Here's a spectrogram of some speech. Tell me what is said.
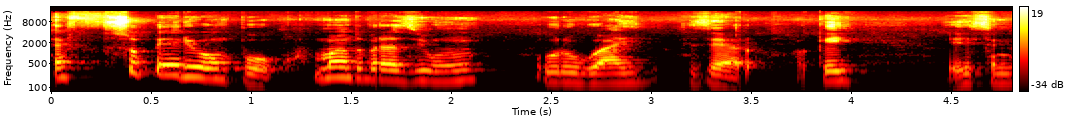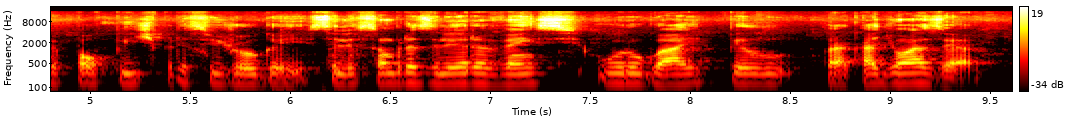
é superior um pouco. Manda o Brasil 1, Uruguai 0, ok? Esse é meu palpite para esse jogo aí. Seleção brasileira vence o Uruguai pelo cá de 1 a 0.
